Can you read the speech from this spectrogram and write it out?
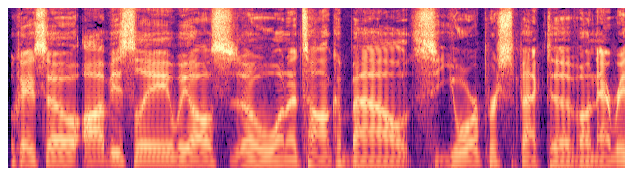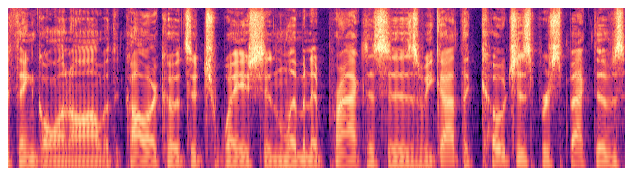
Okay, so obviously, we also want to talk about your perspective on everything going on with the color code situation, limited practices. We got the coaches' perspectives.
